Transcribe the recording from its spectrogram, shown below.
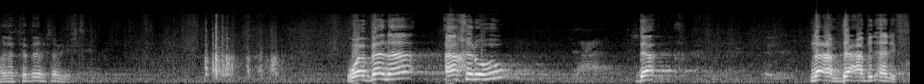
هذا كذلك لم يكتب. وبنى آخره. داء نعم دعا بالألف.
